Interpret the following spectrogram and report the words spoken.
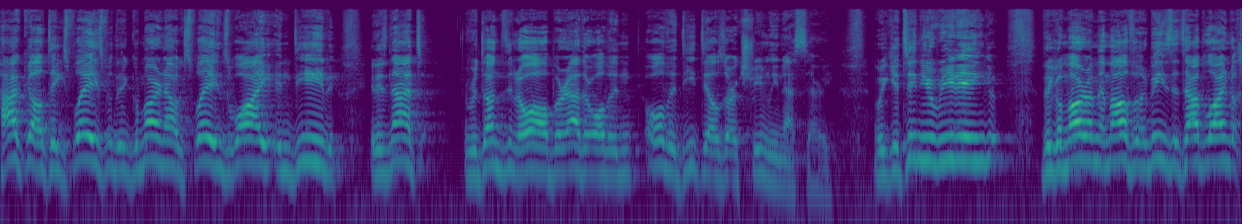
Hakel takes place, but the Gemara now explains why indeed it is not redundant at all, but rather all the, all the details are extremely necessary. We continue reading the Gemara Memal from the top line, and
